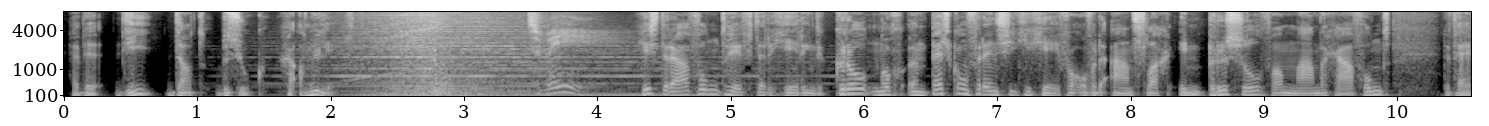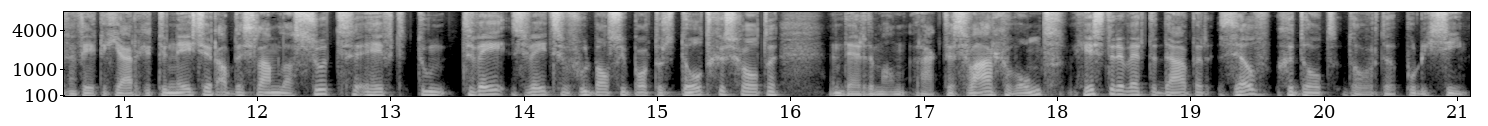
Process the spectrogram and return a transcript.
hebben die dat bezoek geannuleerd. 2. Gisteravond heeft de regering De Croo nog een persconferentie gegeven over de aanslag in Brussel van maandagavond. De 45-jarige Tunesiër Abdeslam Lassoud heeft toen twee Zweedse voetbalsupporters doodgeschoten. Een derde man raakte zwaar gewond. Gisteren werd de dader zelf gedood door de politie.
